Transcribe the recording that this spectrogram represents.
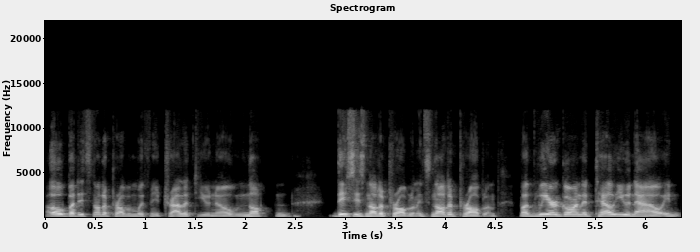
oh, but it's not a problem with neutrality. You know, not this is not a problem. It's not a problem. But we are going to tell you now in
